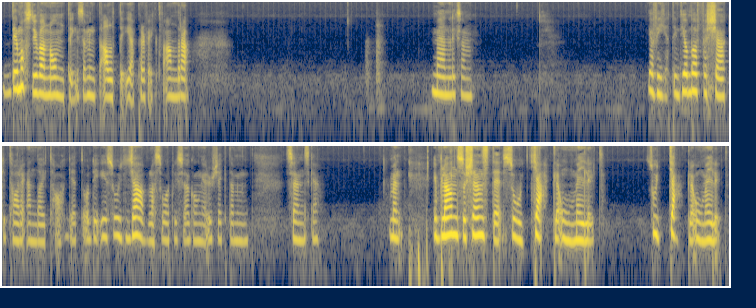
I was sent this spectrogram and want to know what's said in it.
det måste ju vara någonting som inte alltid är perfekt för andra. Men liksom... Jag vet inte, jag bara försöker ta det en dag i taget och det är så jävla svårt vissa gånger. Ursäkta min svenska. Men Ibland så känns det så jäkla omöjligt. Så jäkla omöjligt.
